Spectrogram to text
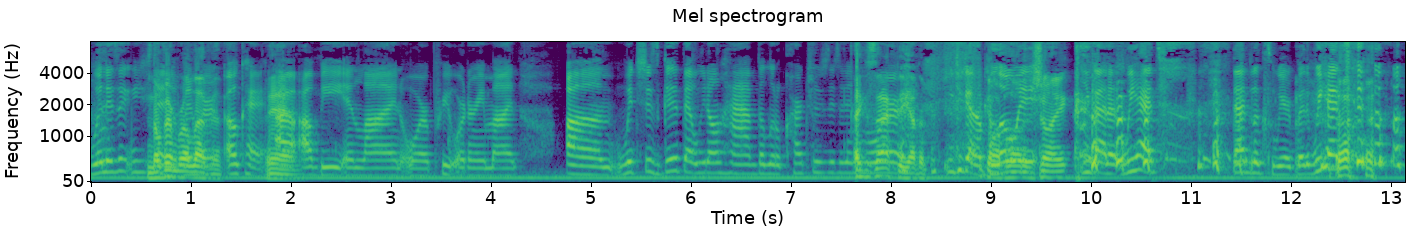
when is it? You said November 11th. Okay, Yeah. I'll, I'll be in line or pre-ordering mine. Um, which is good that we don't have the little cartridges anymore. Exactly, you gotta- you gotta blow, blow the it. joint. You gotta. We had. To, that looks weird, but we had to.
